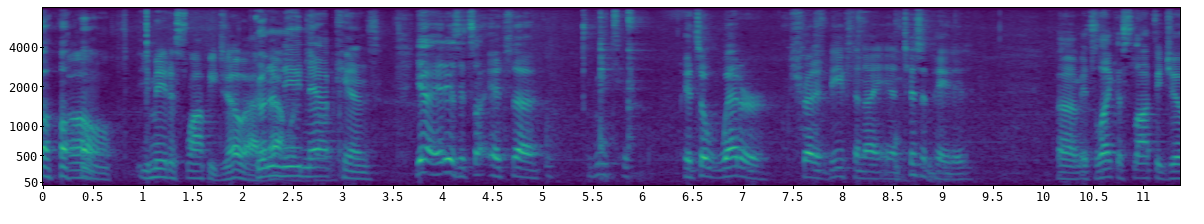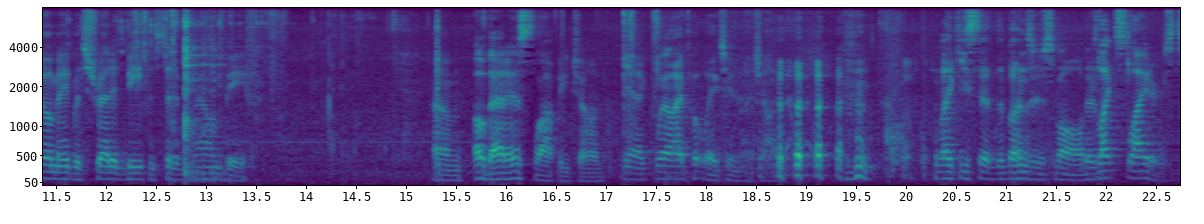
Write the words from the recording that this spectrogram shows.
Oh, oh You made a sloppy Joe out of it. gonna need one, Joe. napkins. Yeah, it is. It's a, it's a Me too. it's a wetter shredded beef than I anticipated. Um, it's like a sloppy Joe made with shredded beef instead of ground beef. Um, Oh, that is sloppy, John. yeah, well, I put way too much on like you said, the buns are small. They're like sliders.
